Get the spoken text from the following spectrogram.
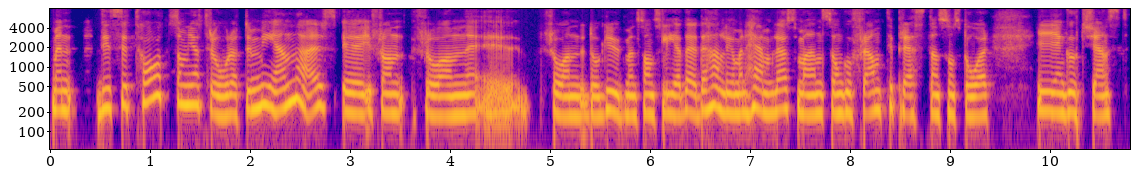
Men det citat som jag tror att du menar eh, från, från, eh, från då Gudmundssons ledare, det handlar om en hemlös man som går fram till prästen som står i en gudstjänst,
